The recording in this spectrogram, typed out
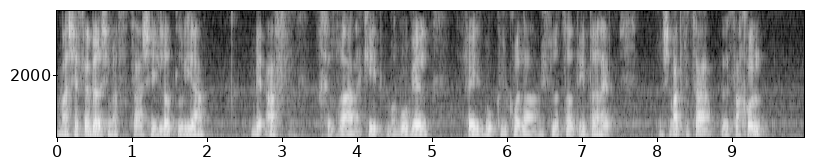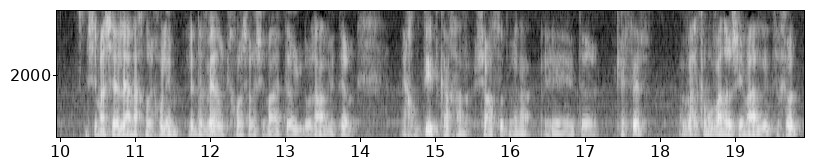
מה שיפה ברשימת תפוצה שהיא לא תלויה באף חברה ענקית כמו גוגל, פייסבוק וכל המפלצות אינטרנט. רשימת תפוצה זה סך הכל רשימה שאליה אנחנו יכולים לדבר ככל שהרשימה יותר גדולה ויותר איכותית ככה אפשר לעשות ממנה אה, יותר כסף אבל כמובן הרשימה הזו צריך להיות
